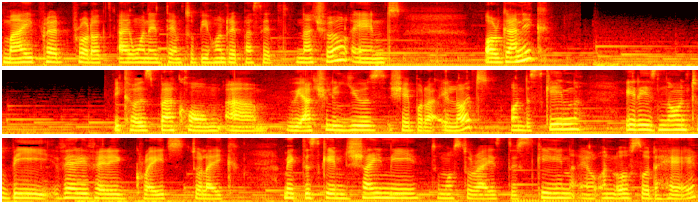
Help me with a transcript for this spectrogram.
my product, I wanted them to be 100% natural and organic because back home um, we actually use shea butter a lot on the skin. It is known to be very, very great to like make the skin shiny, to moisturize the skin and also the hair.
